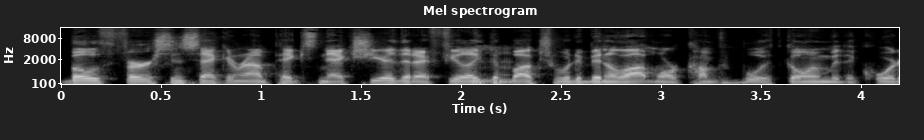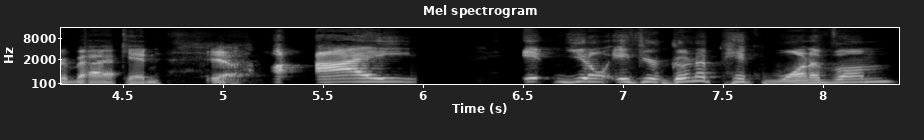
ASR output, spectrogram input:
both first and second round picks next year that I feel like the Mhm. Bucks would have been a lot more comfortable with going with a quarterback. And Yeah. I- I, it, you know, if you're gonna pick one of them,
